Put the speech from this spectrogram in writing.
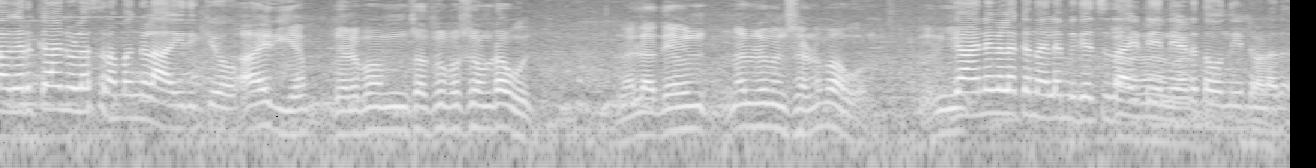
തകർക്കാനുള്ള ശ്രമങ്ങളായിരിക്കോ? ആയിരിക്കാം. ചിലപ്പം ശത്രുപക്ഷം ഉണ്ടാവും. നല്ല അദ്ദേഹം നല്ലൊരു മനുഷ്യനാണ് പാവമാണ് ഗാനങ്ങളൊക്കെ നല്ല മികച്ചതായിട്ട് തന്നെയാണ് തോന്നിയിട്ടുള്ളത്.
